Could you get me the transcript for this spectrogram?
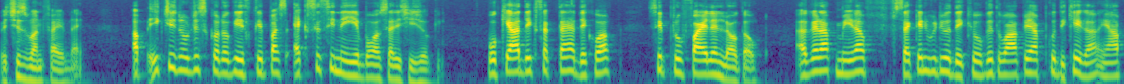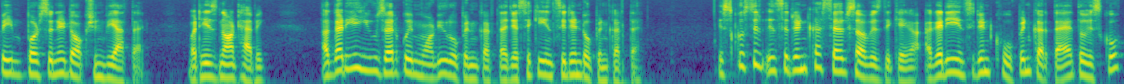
which is one five nine अब एक चीज़ नोटिस करोगे, इसके पास एक्सेस ही नहीं है बहुत सारी चीज़ों की। वो क्या देख सकता है? देखो आप, सिर्फ़ प्रोफ़ाइल एंड लॉग आउट अगर आप मेरा सेकेंड वीडियो देखे होगे तो वहाँ पे आपको दिखेगा, यहाँ पे इम्पर्सोनेट ऑप्शन भी आता है but he is not having अगर ये यूज़र कोई मॉड्यूल ओपन करता है, जैसे कि इंसिडेंट ओपन करता है इसको सिर्फ़ इंसिडेंट का सेल्फ सर्विस दिखेगा। अगर ये इंसिडेंट को ओपन करता है तो इसको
